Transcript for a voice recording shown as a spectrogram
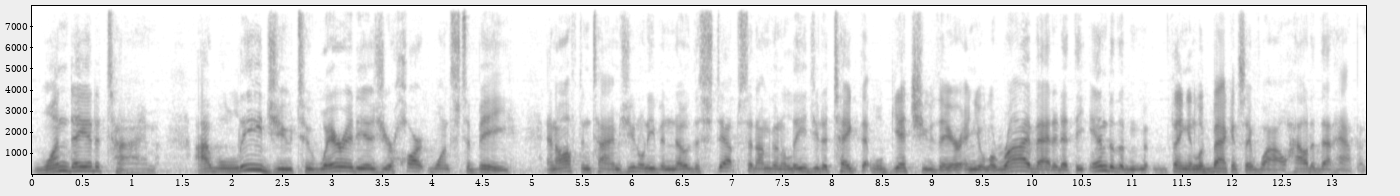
one day at a time, I will lead you to where it is your heart wants to be. And oftentimes, you don't even know the steps that I'm going to lead you to take that will get you there, and you'll arrive at it at the end of the thing and look back and say, Wow, how did that happen?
